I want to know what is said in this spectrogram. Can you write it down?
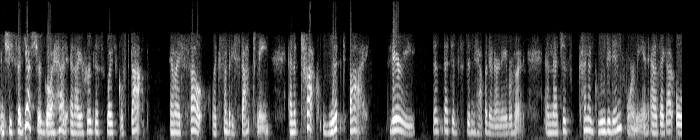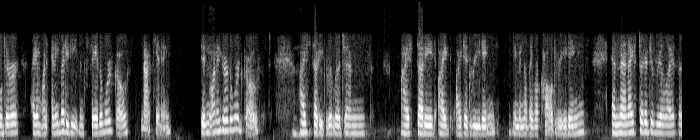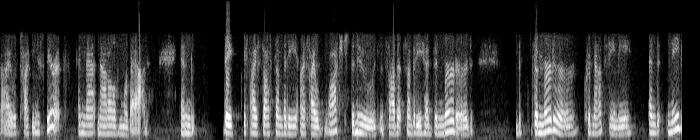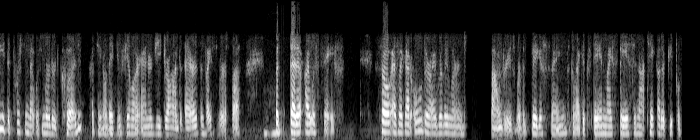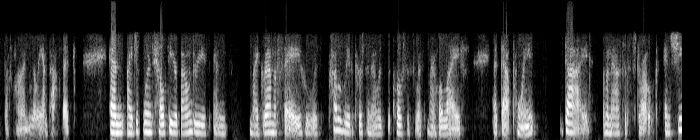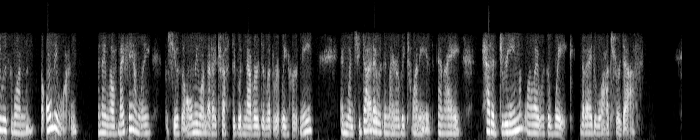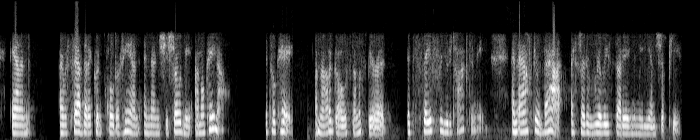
And she said, "Yeah, sure, go ahead." And I heard this voice go, "Stop." And I felt like somebody stopped me and a truck whipped by very that, that just didn't happen in our neighborhood. And that just kind of glued it in for me. And as I got older, I didn't want anybody to even say the word ghost. Not kidding. Didn't want to hear the word ghost. Mm-hmm. I studied religions. I studied, I, I did readings, even though they were called readings. And then I started to realize that I was talking to spirits and that not all of them were bad. And they, if I saw somebody, if I watched the news and saw that somebody had been murdered, the, the murderer could not see me, and maybe the person that was murdered could, because you know they can feel our energy drawn to theirs, and vice versa. Mm-hmm. But that I was safe. So as I got older, I really learned boundaries were the biggest thing, so I could stay in my space and not take other people's stuff on. Really empathic, and I just learned healthier boundaries. And my grandma Faye, who was probably the person I was the closest with my whole life at that point, died of a massive stroke. And she was one, the only one, and I love my family, but she was the only one that I trusted would never deliberately hurt me. And when she died, I was in my early 20s, and I had a dream while I was awake that I had to watch her death. And I was sad that I couldn't hold her hand, and then she showed me, I'm okay now. It's okay. I'm not a ghost, I'm a spirit. It's safe for you to talk to me. And after that, I started really studying the mediumship piece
